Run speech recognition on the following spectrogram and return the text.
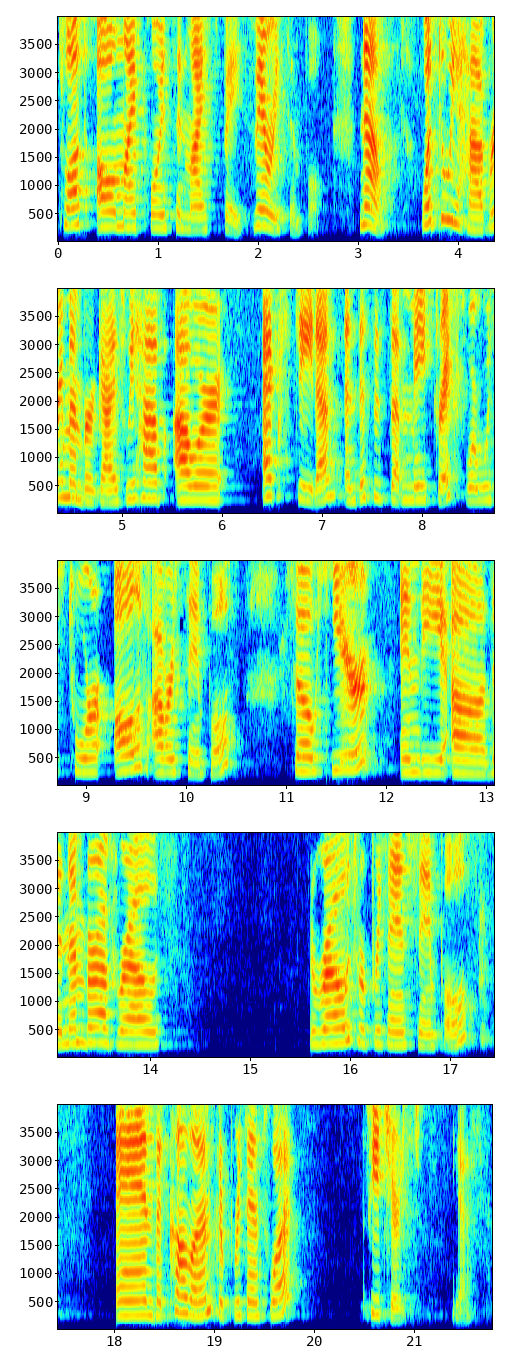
plot all my points in my space. Very simple. Now, what do we have? Remember, guys, we have our X data, and this is the matrix where we store all of our samples. So here in the, uh, the number of rows, the rows represent samples, and the columns represents what? Features, yes.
